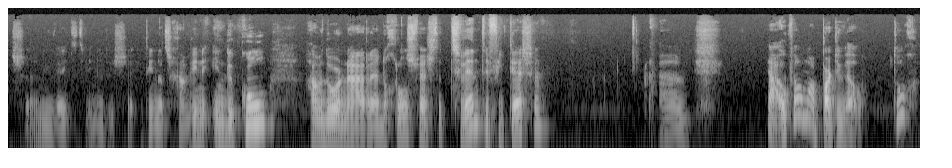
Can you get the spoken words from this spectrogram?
Als ze nu weten te winnen. Dus ik denk dat ze gaan winnen. In de koel gaan we door naar de gronsvesten Twente-Vitesse. Ehm, ja, ook wel een apart duel, toch?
